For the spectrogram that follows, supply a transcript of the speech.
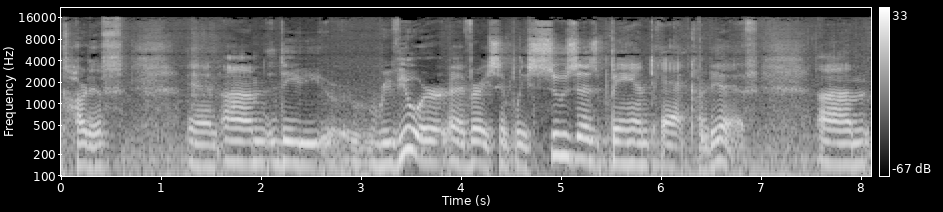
Cardiff. And um, the reviewer, uh, very simply, Sousa's Band at Cardiff. Um,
